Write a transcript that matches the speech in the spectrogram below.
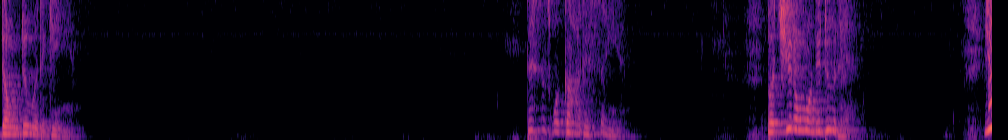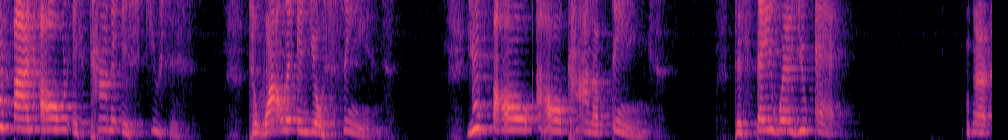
Don't do it again. This is what God is saying. But you don't want to do that. You find all kind of excuses to wallow in your sins. You fall all kind of things to stay where you at.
